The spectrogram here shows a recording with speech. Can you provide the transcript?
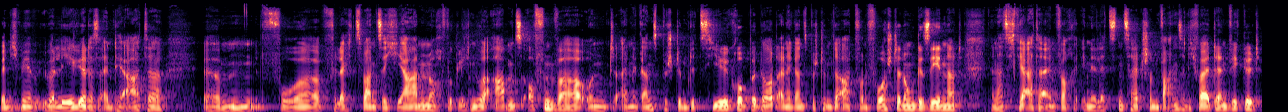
wenn ich mir überlege, dass ein Theater ähm, vor vielleicht 20 Jahren noch wirklich nur abends offen war und eine ganz bestimmte Zielgruppe dort eine ganz bestimmte Art von Vorstellung gesehen hat, dann hat sich Theater einfach in der letzten Zeit schon wahnsinnig weiterentwickelt.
